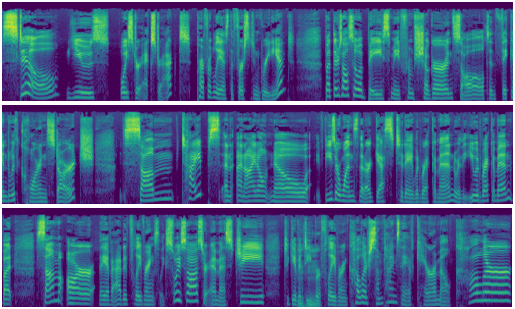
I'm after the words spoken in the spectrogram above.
still use oyster extract, preferably as the first ingredient. But there's also a base made from sugar and salt and thickened with cornstarch. Some types, and, and I don't know if these are ones that our guest today would recommend or that you would recommend, but some are, they have added flavorings like soy sauce or MSG to give a mm-hmm. deeper flavor and color. Sometimes they have caramel color.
